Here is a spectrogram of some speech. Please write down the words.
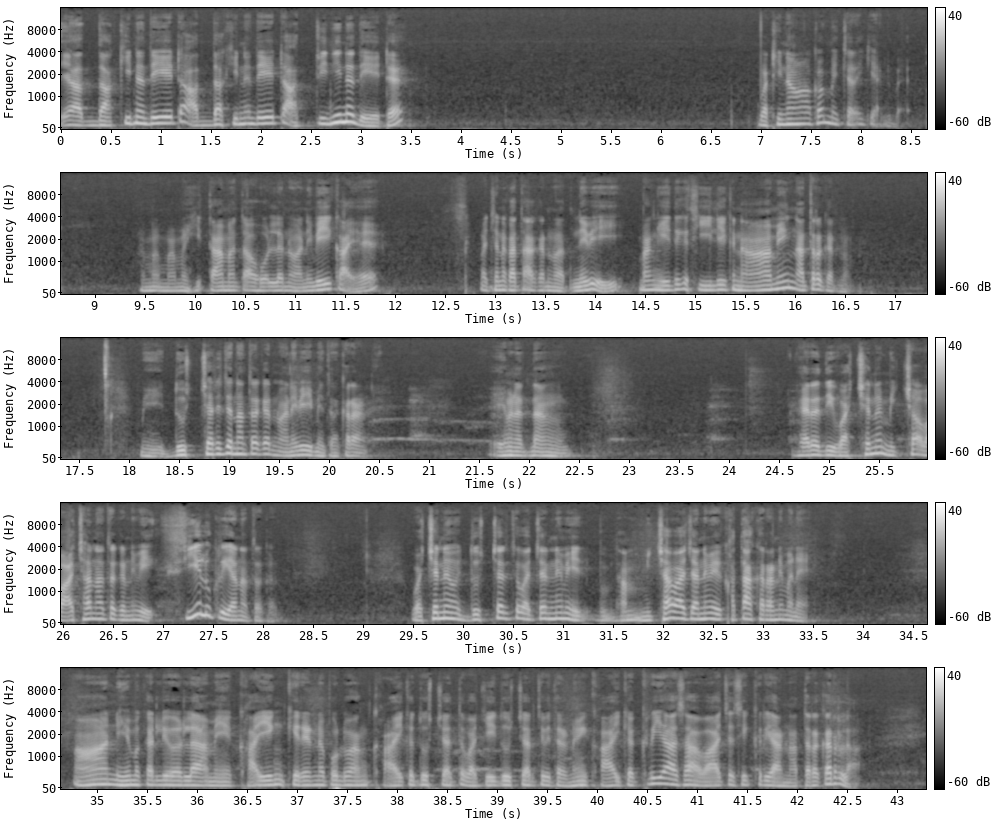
එයා දකින්න දෙයට අත්දකින්න දෙයට අත්විඳින දෙයට වටිනාකම මෙච්චරයි කියන්න බෑ. මම මම හිතාමතා හොල්ලනවා නෙවෙයි කය වචන කතා කරනවත් නෙවෙයි මම මේ දෙක සීලයක නාමයෙන් නතර කරනවා. මේ දුස්චරිත නතර කරනවා නෙවෙයි මෙතන කරන්නේ. එහෙම නැත්නම් වැරදි වචන මිච්ඡා වාචා නතර නෙවෙයි සියලු ක්‍රියා නතර කරන. වචන දුස්චරිත වචන නෙවෙයි මිච්ඡා වාචා නෙවෙයි කතා කරන්නෙම නැහැ. ආන් එහෙම කරලිවලා මේ කයෙන් කෙරෙන්න පුළුවන් කායික දුස්චරිත වචී දුස්චරිත විතර නෙවෙයි කායික ක්‍රියා සහ වාචසික ක්‍රියා නතර කරලා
